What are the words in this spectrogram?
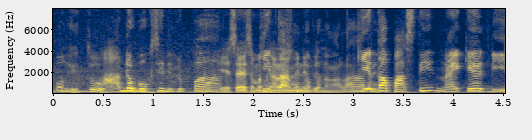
Oh gitu. ada boxnya di depan Ya saya sempat ngalamin itu. ngalamin. kita pasti naiknya di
